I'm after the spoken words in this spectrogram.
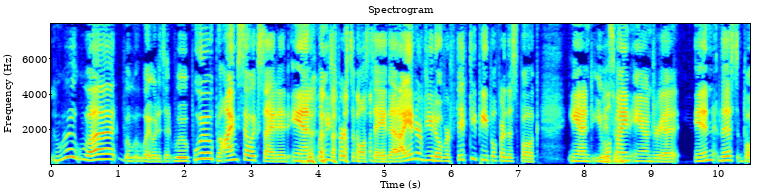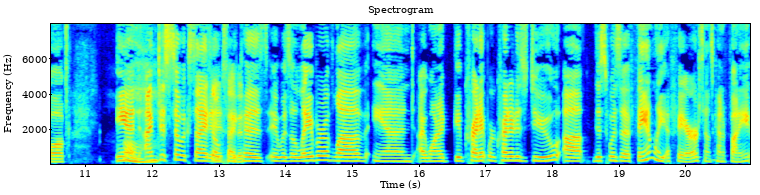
Woo, what? Wait, wait, what is it? Whoop, whoop. I'm so excited. And let me first of all say that I interviewed over 50 people for this book, and you will find Andrea in this book. And Oh, I'm just so excited, so excited. because it was a labor of love, and I want to give credit where credit is due. Uh, this was a family affair. Sounds kind of funny,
